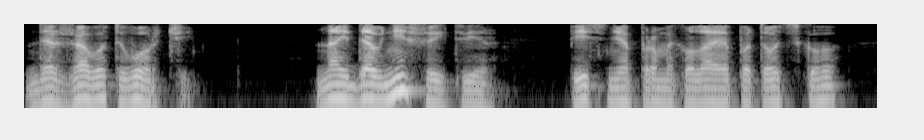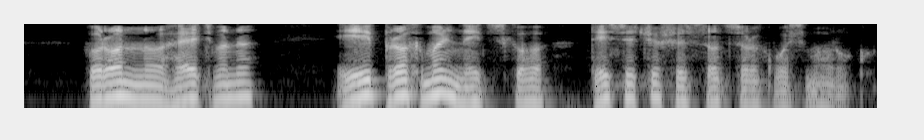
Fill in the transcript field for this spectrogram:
державотворчі. Найдавніший твір пісня про Миколая Потоцького, коронного гетьмана і про Хмельницького 1648 року.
